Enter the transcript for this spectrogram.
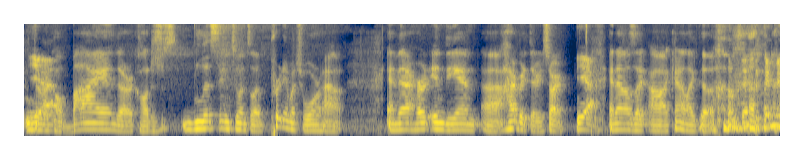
that Yeah. I called buying, that I called just listening to until it pretty much wore out. And then I heard in the end, uh, Hybrid Theory, sorry. Yeah. And I was like, oh, I kind of like the.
